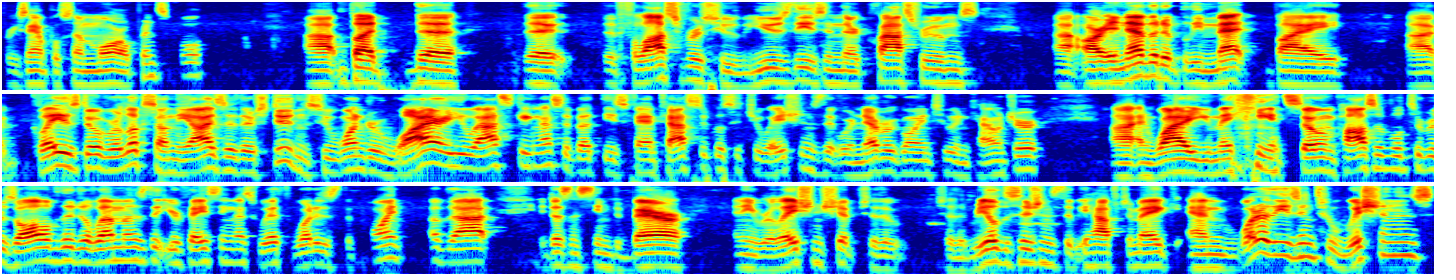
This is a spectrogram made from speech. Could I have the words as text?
for example, some moral principle. Uh, but the, the the philosophers who use these in their classrooms uh, are inevitably met by uh, glazed over looks on the eyes of their students who wonder why are you asking us about these fantastical situations that we're never going to encounter? Uh, and why are you making it so impossible to resolve the dilemmas that you're facing us with? What is the point of that? It doesn't seem to bear any relationship to the to the real decisions that we have to make. And what are these intuitions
